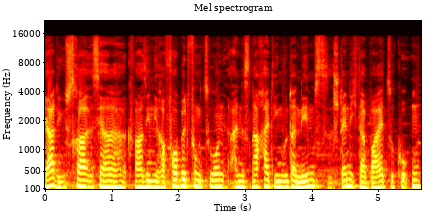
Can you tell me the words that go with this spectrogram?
Ja, die Östra ist ja quasi in ihrer Vorbildfunktion eines nachhaltigen Unternehmens ständig dabei zu gucken,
